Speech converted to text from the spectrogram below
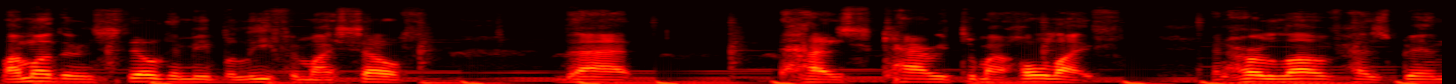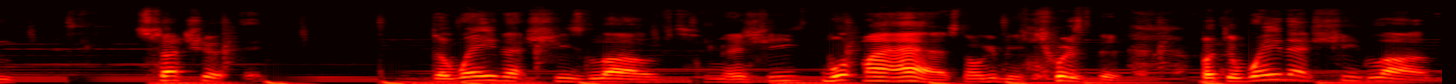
my mother instilled in me belief in myself that has carried through my whole life, and her love has been such a. The way that she's loved, and she whooped my ass. Don't get me twisted, but the way that she loved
